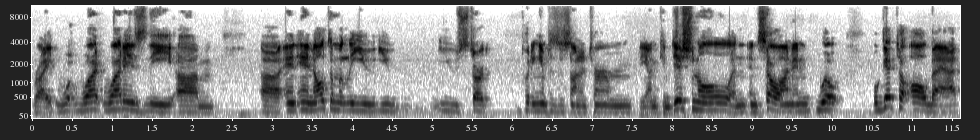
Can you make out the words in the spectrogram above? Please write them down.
right? What what, what is the um, uh, and and ultimately you you you start putting emphasis on a term, the unconditional, and and so on, and we'll we'll get to all that.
